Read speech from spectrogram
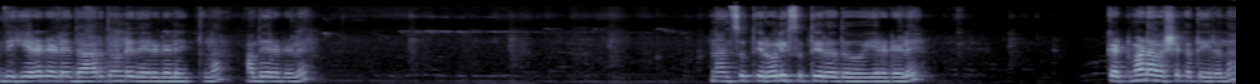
ಇದು ಎರಡು ಎಳೆ ದಾರದ ಉಂಡೆದು ಎರಡು ಎಳೆ ಇತ್ತಲ್ಲ ಎಳೆ. ನಾನು ಸುತ್ತಿ, ರೋಲಿಗೆ ಸುತ್ತಿರೋದು ಎಳೆ. ಕಟ್ ಮಾಡೋ ಅವಶ್ಯಕತೆ ಇರಲ್ಲ.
